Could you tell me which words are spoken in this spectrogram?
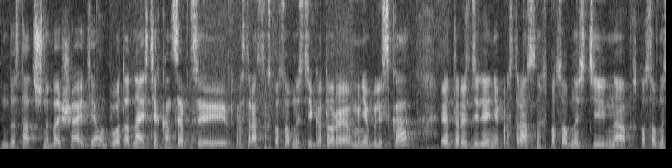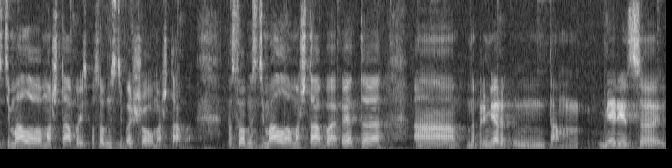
достаточно большая тема. Вот одна из тех концепций пространственных способностей, которая мне близка, это разделение пространственных способностей на способности малого масштаба и способности большого масштаба. Способности малого масштаба — это, а, например, там, меряется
